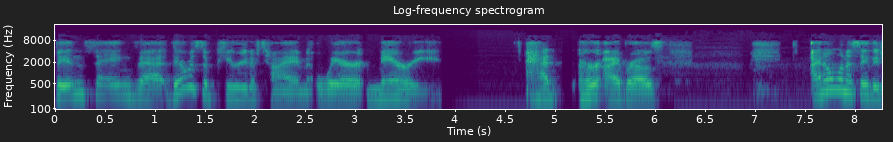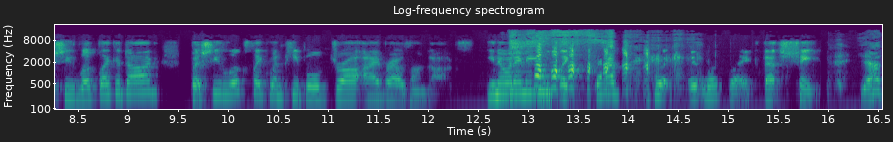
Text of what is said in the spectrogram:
been saying that there was a period of time where Meri had her eyebrows. I don't want to say that she looked like a dog, but she looks like when people draw eyebrows on dogs. You know what I mean? like that's what it looked like. That shape. Yeah.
